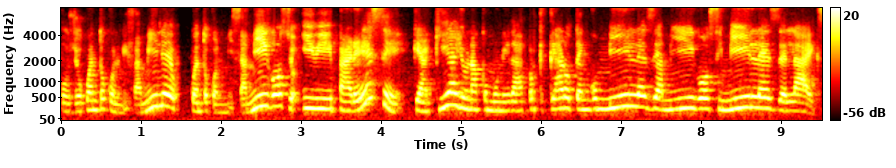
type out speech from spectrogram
pues yo cuento con mi familia, yo cuento con mis amigos. y parece que aquí hay una comunidad, porque claro, tengo miles de amigos y miles de likes,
